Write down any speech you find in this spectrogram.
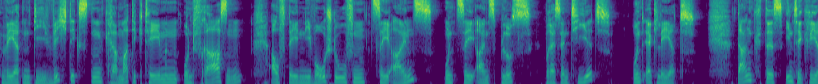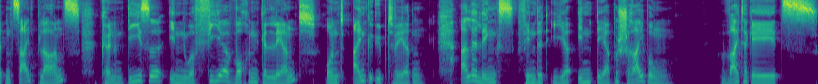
werden die wichtigsten Grammatikthemen und Phrasen auf den Niveaustufen C1 und C1 Plus präsentiert und erklärt. Dank des integrierten Zeitplans können diese in nur vier Wochen gelernt und eingeübt werden. Alle Links findet ihr in der Beschreibung. Weiter geht's.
